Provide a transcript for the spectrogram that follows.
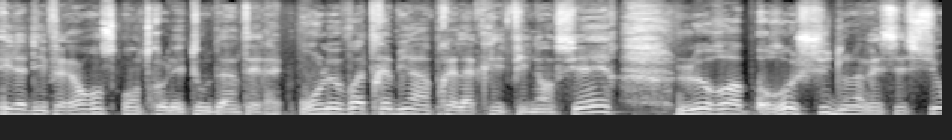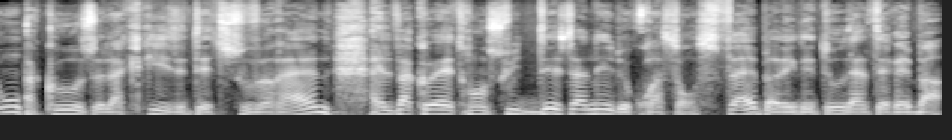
et la différence entre les taux d'intérêt. On le voit très bien après la crise financière, l'Europe rechute dans la récession à cause de la crise des dettes souveraines, elle va connaître ensuite des années de croissance faible avec des taux d'intérêt bas.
